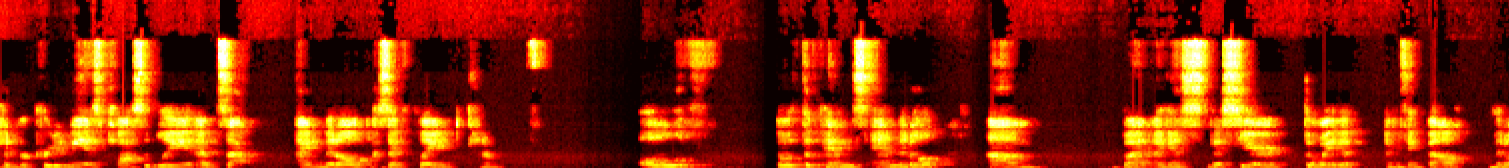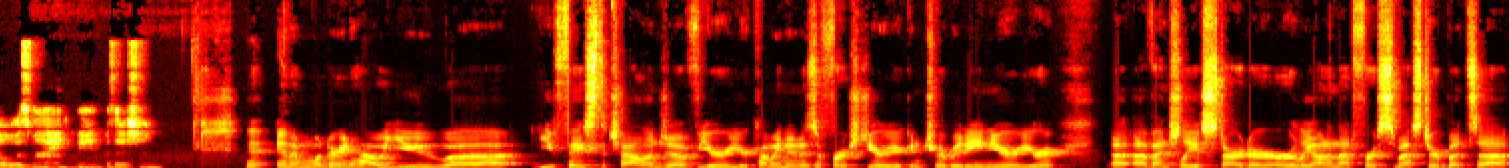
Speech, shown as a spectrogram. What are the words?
had recruited me as possibly outside middle because I've played kind of all of both the pins and middle. Um, but I guess this year, the way that everything fell, middle was my main position. And I'm wondering how you uh, you face the challenge of you're you're coming in as a first year, you're contributing, you're you're uh, eventually a starter early on in that first semester. But uh,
